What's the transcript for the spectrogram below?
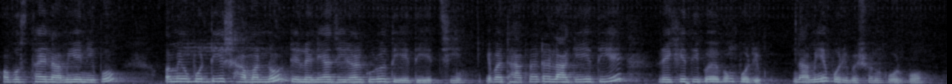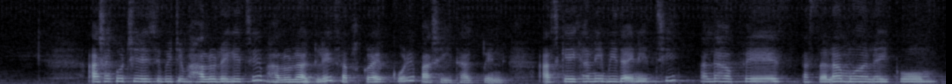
অবস্থায় নামিয়ে নিব। আমি উপর দিয়ে সামান্য ঢেলে নেওয়া জিরার গুঁড়ো দিয়ে দিয়েছি। এবার ঢাকনাটা লাগিয়ে দিয়ে রেখে দিব এবং নামিয়ে পরিবেশন করব। আশা করছি রেসিপিটি ভালো লেগেছে, ভালো লাগলে সাবস্ক্রাইব করে পাশেই থাকবেন। আজকে এখানেই বিদায় নিচ্ছি। আল্লাহ হাফেজ। আসসালামু আলাইকুম।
